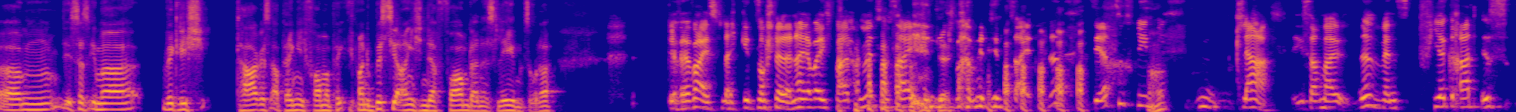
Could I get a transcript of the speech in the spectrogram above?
ähm, ist das immer wirklich tagesabhängig, formabhängig? Ich meine, du bist ja eigentlich in der Form deines Lebens, oder? Ja, wer weiß, vielleicht geht es noch schneller. Nein, aber ich war mit, den Zeiten, ich war mit den Zeiten ne? sehr zufrieden. Aha. Klar, ich sag mal, ne, wenn es vier Grad ist,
